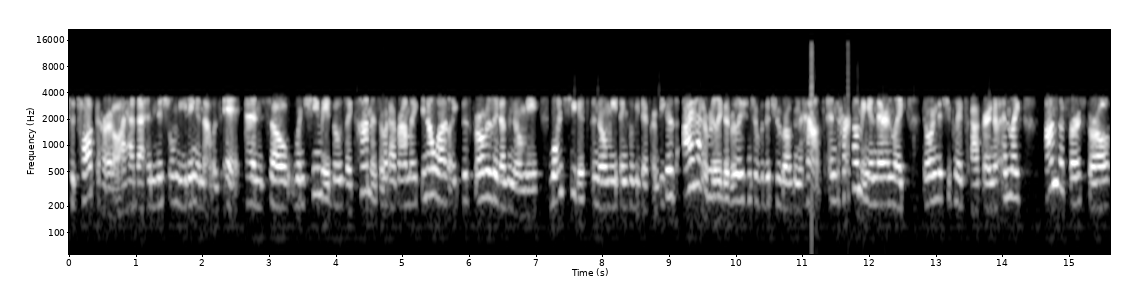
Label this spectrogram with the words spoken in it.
to talk to her at all. I had that initial meeting, and that was it. And so when she made those like comments or whatever, I'm like, you know what? Like this girl really doesn't know me. Once she gets to know me, things will be different. Because I had a really good relationship with the two girls in the house, and her coming in there and like knowing that she played soccer, and, and like I'm the first girl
